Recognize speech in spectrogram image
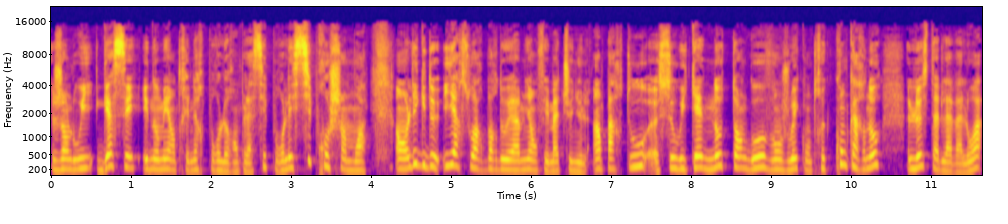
Jean-Louis Gasset est nommé entraîneur pour le remplacer pour les six prochains mois. En Ligue 2, hier soir, Bordeaux et Amiens ont fait match nul un partout. Ce week-end, nos tangos vont jouer contre Concarneau, le Stade Lavallois,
